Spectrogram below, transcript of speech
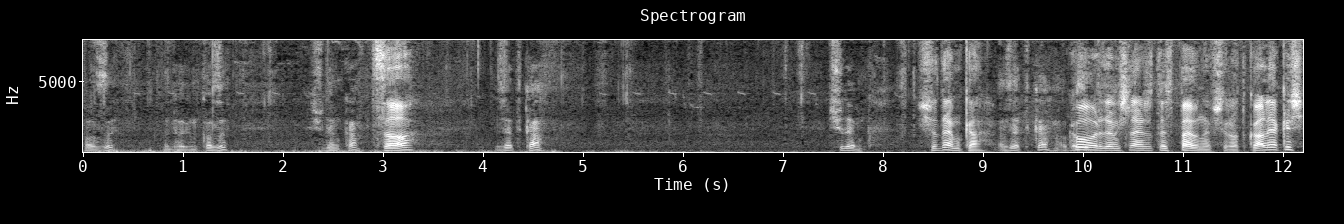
Kozy. Medalion kozy. Siódemka. Co? Zetka. Siódemka. Siódemka. A zetka? A koza- Kurde, myślałem, że to jest pełne w środku, ale jakaś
